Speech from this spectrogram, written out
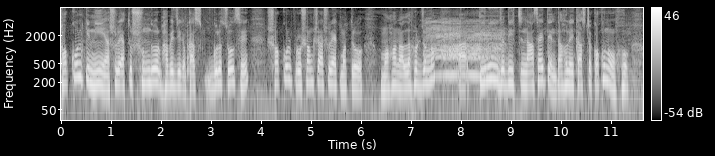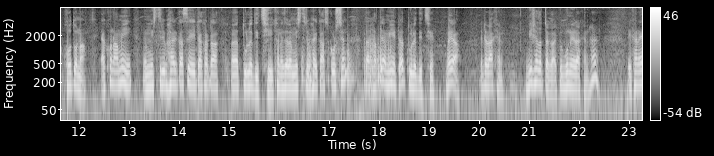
সকলকে নিয়ে আসলে এত সুন্দরভাবে যে কাজগুলো চলছে, সকল প্রশংসা আসলে একমাত্র মহান আল্লাহর জন্য। তিনি যদি না চাইতেন তাহলে এই কাজটা কখনো হতো না। এখন আমি মিস্ত্রি ভাইয়ের কাছে এই টাকাটা তুলে দিচ্ছি। এখানে যারা মিস্ত্রি ভাই কাজ করছেন, তার হাতে আমি এটা তুলে দিচ্ছি। ভাইয়া, এটা রাখেন। বিশ হাজার টাকা, একটু গুনে রাখেন হ্যাঁ? এখানে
